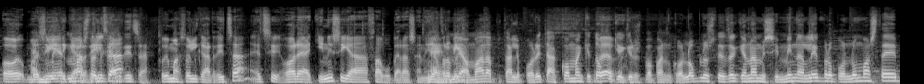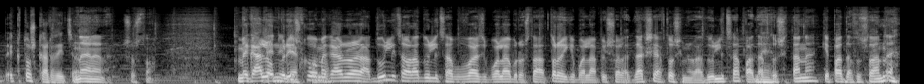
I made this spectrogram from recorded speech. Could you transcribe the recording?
ο, μαζί με την είμαστε όλοι καρδίτσα. καρδίτσα. Που είμαστε όλοι καρδίτσα. Έτσι, ωραία κίνηση για αυτά που περάσαν οι Ναι, άνθρωποι. μια ομάδα που ταλαιπωρείται ακόμα και το είπε Βέβαια. και ο κ. Παπα-Νικολόπουλος ότι εδώ και 1,5 μήνα λέει προπονούμαστε εκτός καρδίτσα. Ναι, ναι, ναι, σωστό. Με καλό Δεν είναι μπρίσκο, εύκολο. με καλό ραντούλιτσα. Ο ραντούλιτσα που βάζει πολλά μπροστά, τρώει και πολλά πίσω. Αλλά εντάξει, αυτός είναι ο ραντούλιτσα. Πάντα Ναι. αυτός ήταν και πάντα αυτός ήταν.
